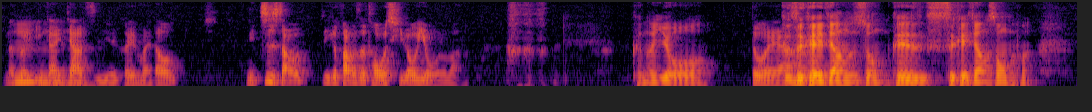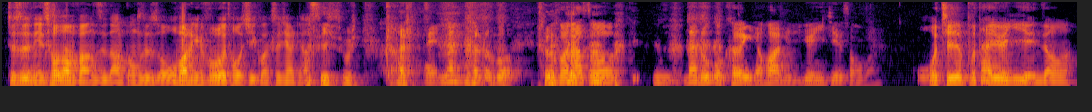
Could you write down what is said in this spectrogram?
那个应该价值也可以买到，你至少一个房子头起都有了吧？可能有哦。对啊。可是可以这样子送，可以是可以这样送的吗？就是你抽中房子，然后公司说我帮你付了头期款，剩下你要自己处理。看，哎，那那如果如果他说，那如果可以的话，你愿意接受吗？我其实不太愿意，你知道吗？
